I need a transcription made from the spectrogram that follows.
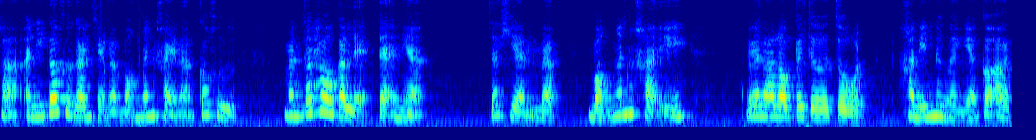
ค่ะ อันนี้ก็คือการเขียนแบบบอกเงื่อนไขนะ ก็คือ มันก็เท่ากันแหละ แต่อันเนี้ยจะเขียนแบบบอกเงื่อนไข เวลาเราไปเจอโจทย์คณิตหนึ่งอะไรเงี้ย ก็อาจ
